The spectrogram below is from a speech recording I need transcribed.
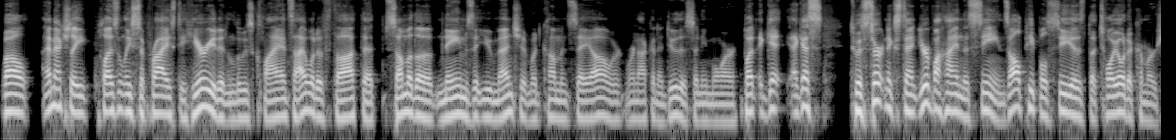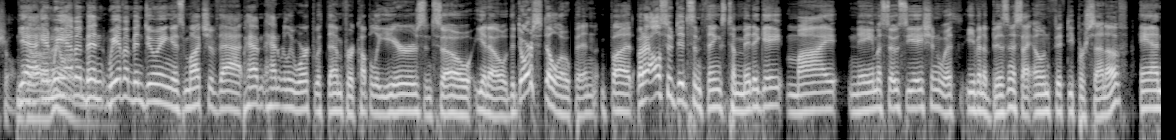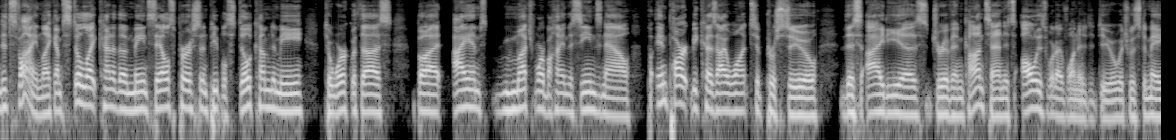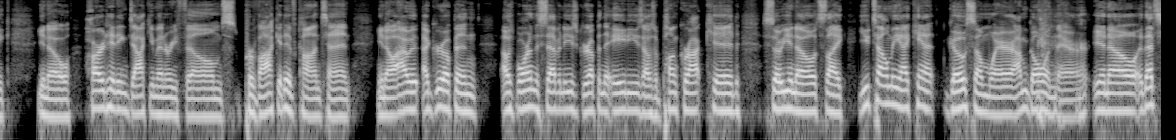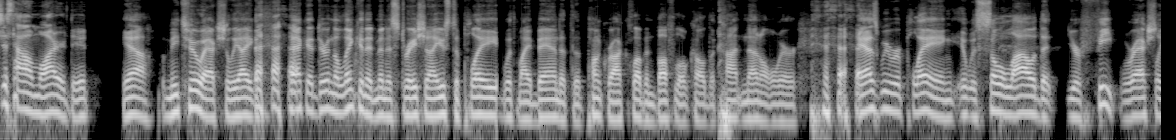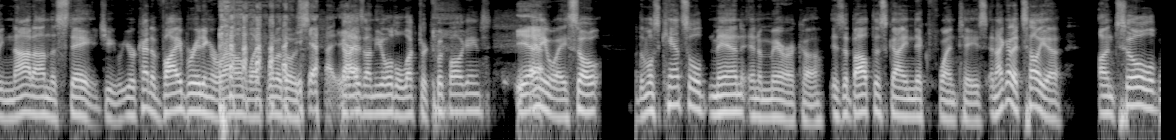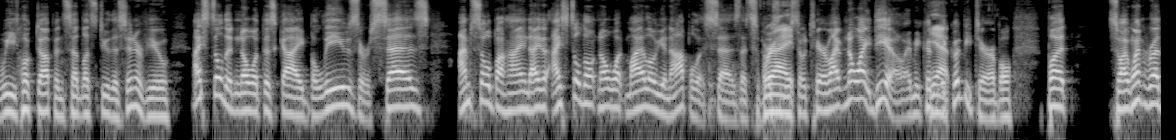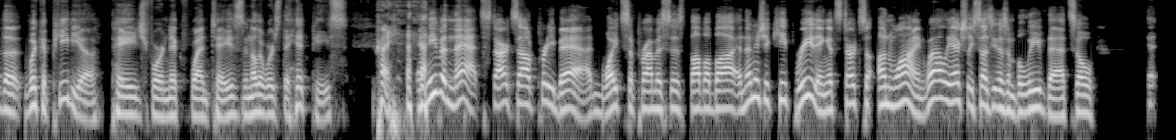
Well, I'm actually pleasantly surprised to hear you didn't lose clients. I would have thought that some of the names that you mentioned would come and say, "Oh, we're, we're not going to do this anymore." But again, I guess to a certain extent you're behind the scenes all people see is the toyota commercial yeah uh, and we haven't been we haven't been doing as much of that hadn't hadn't really worked with them for a couple of years and so you know the door's still open but but i also did some things to mitigate my name association with even a business i own 50% of. And it's fine. Like i'm still like kind of the main salesperson. People still come to me to work with us but I am much more behind the scenes now, in part because I want to pursue this ideas driven content. It's always what I've wanted to do, which was to make, you know, hard hitting documentary films, provocative content. You know, I, w- I grew up in, I was born in the 70s, grew up in the 80s. I was a punk rock kid. So, you know, it's like, you tell me I can't go somewhere, I'm going there. you know, that's just how I'm wired, dude. Yeah, me too. Actually, I back during the Lincoln administration, I used to play with my band at the punk rock club in Buffalo called the Continental. Where, as we were playing, it was so loud that your feet were actually not on the stage. You, you were kind of vibrating around like one of those yeah, guys yeah. on the old electric football games. Yeah. Anyway, so the most canceled man in America is about this guy Nick Fuentes, and I got to tell you until we hooked up and said, let's do this interview, I still didn't know what this guy believes or says. I'm so behind. I I still don't know what Milo Yiannopoulos says. That's supposed to be so terrible. I have no idea. I mean, it could Yeah. it could be terrible, but so I went and read the Wikipedia page for Nick Fuentes. In other words, the hit piece. Right. and even that starts out pretty bad white supremacist blah blah blah and then as you keep reading it starts to unwind well he actually says he doesn't believe that so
